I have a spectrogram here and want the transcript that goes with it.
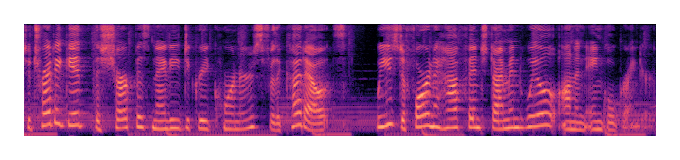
To try to get the sharpest 90 degree corners for the cutouts, we used a 4.5 inch diamond wheel on an angle grinder.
